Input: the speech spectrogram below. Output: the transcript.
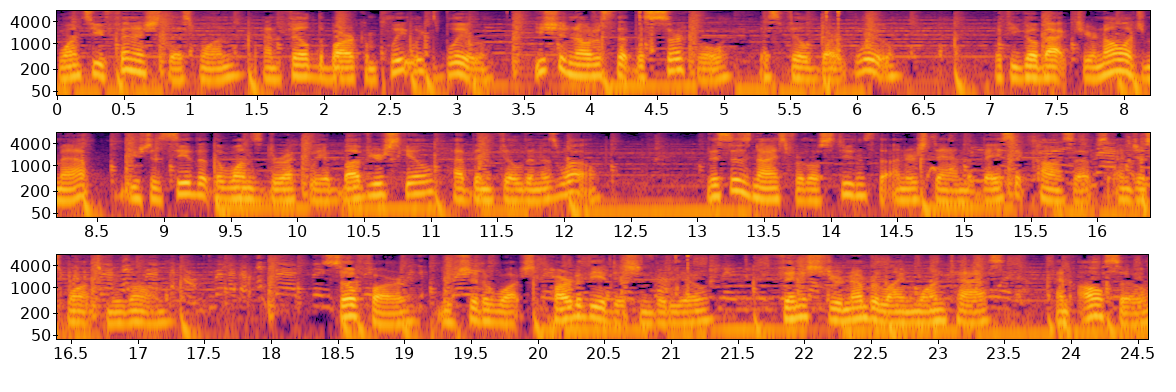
Once you've finished this one and filled the bar completely blue, you should notice that the circle is filled dark blue. If you go back to your knowledge map, you should see that the ones directly above your skill have been filled in as well. This is nice for those students that understand the basic concepts and just want to move on. So far, you should have watched part of the addition video, finished your number line 1 task, and also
